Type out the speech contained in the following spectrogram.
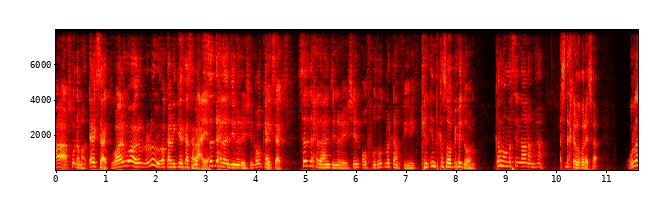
ha isku dhamaatay exact waa anigu waa- kan geedkaas raacaya saddexdan generation okay exact saddexdan generation oo fudud markaan fiiri kan inta ka soo bixi doono kan loo la sinaana maxaa saddex kale noqonaysaa wula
